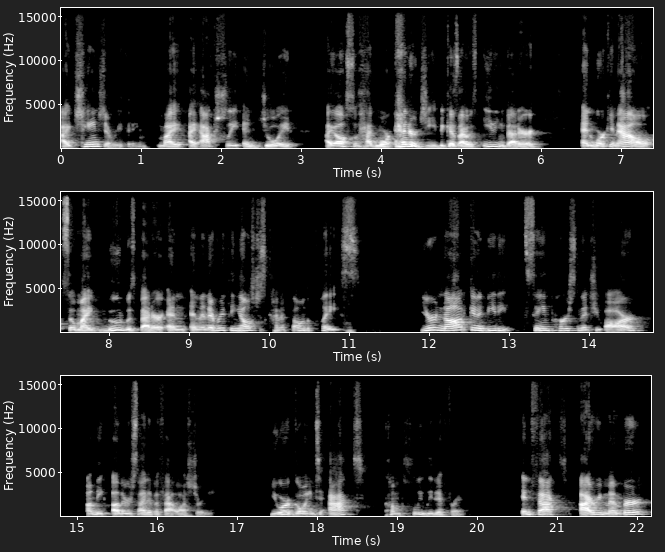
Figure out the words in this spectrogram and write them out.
I changed everything. My I actually enjoyed I also had more energy because I was eating better and working out. So my mood was better. And, and then everything else just kind of fell into place. You're not going to be the same person that you are on the other side of a fat loss journey. You are going to act completely different. In fact, I remember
